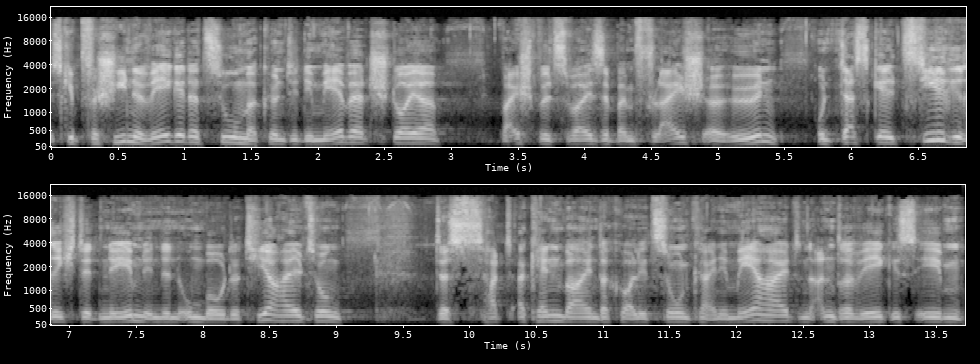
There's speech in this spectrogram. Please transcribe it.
Es gibt verschiedene Wege dazu. Man könnte die Mehrwertsteuer beispielsweise beim Fleisch erhöhen und das Geld zielgerichtet nehmen in den Umbau der Tierhaltung. Das hat erkennbar in der Koalition keine Mehrheit. Ein anderer Weg ist eben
